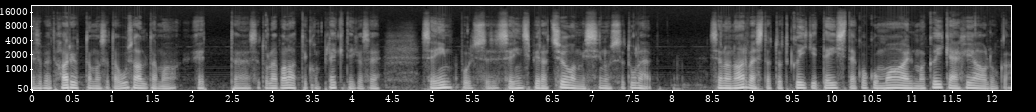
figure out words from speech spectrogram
ja sa pead harjutama seda, usaldama, et äh, see tuleb alati komplektiga, see, see impulss, see, inspiratsioon, mis sinusse tuleb, seal on arvestatud kõigi teiste, kogu maailma kõige heaoluga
